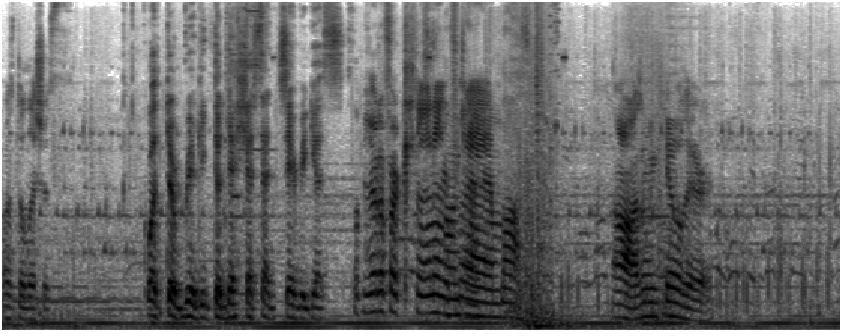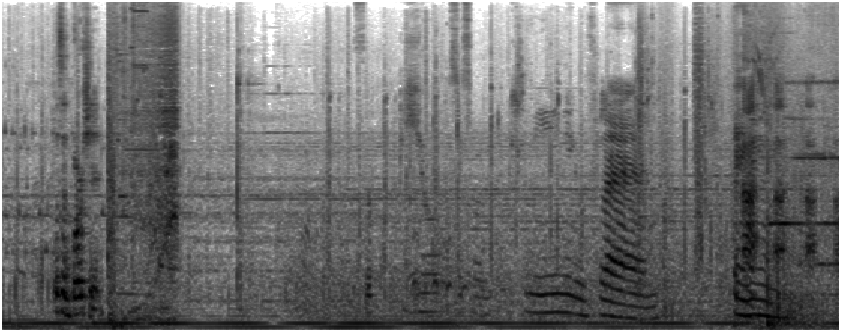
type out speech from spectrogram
was delicious. What the really delicious and serious. It's The beautiful cleaning Contract lost. Oh, someone killed her. That's unfortunate. The beautiful cleaning plan.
